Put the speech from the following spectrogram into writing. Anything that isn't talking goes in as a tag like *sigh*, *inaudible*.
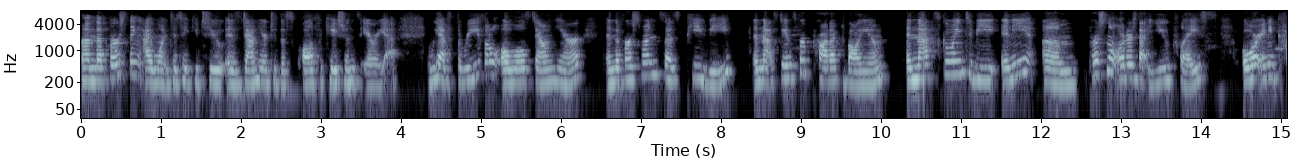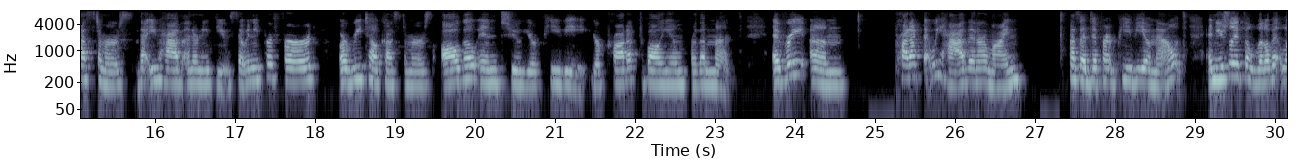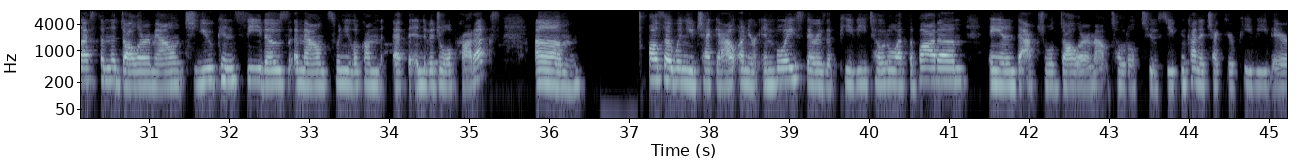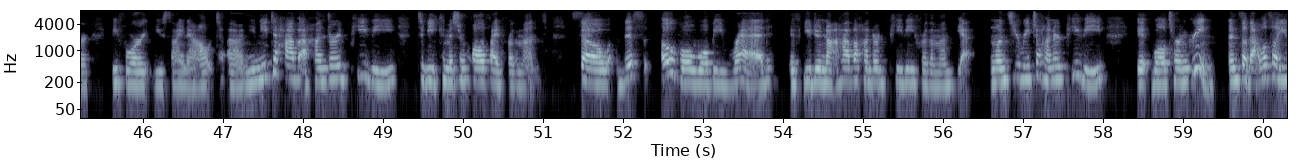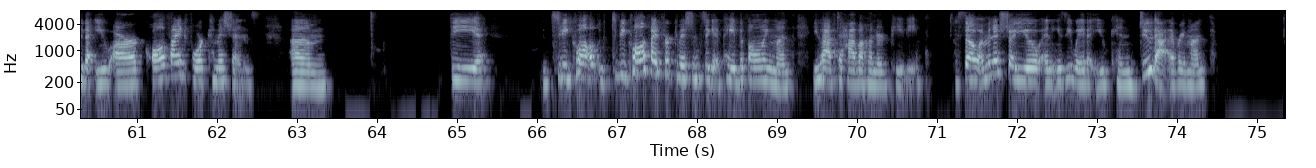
Um, the first thing I want to take you to is down here to this qualifications area. We have three little ovals down here, and the first one says PV, and that stands for product volume. And that's going to be any um, personal orders that you place or any customers that you have underneath you. So any preferred or retail customers all go into your PV, your product volume for the month. Every um, product that we have in our line has a different PV amount, and usually it's a little bit less than the dollar amount. You can see those amounts when you look on at the individual products. Um, also, when you check out on your invoice, there is a PV total at the bottom and the actual dollar amount total too. So you can kind of check your PV there before you sign out. Um, you need to have 100 PV to be commission qualified for the month. So this oval will be red if you do not have 100 PV for the month yet. Once you reach 100 PV, it will turn green. And so that will tell you that you are qualified for commissions. Um, the to be qual- to be qualified for commissions to get paid the following month, you have to have 100 PV. So I'm going to show you an easy way that you can do that every month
